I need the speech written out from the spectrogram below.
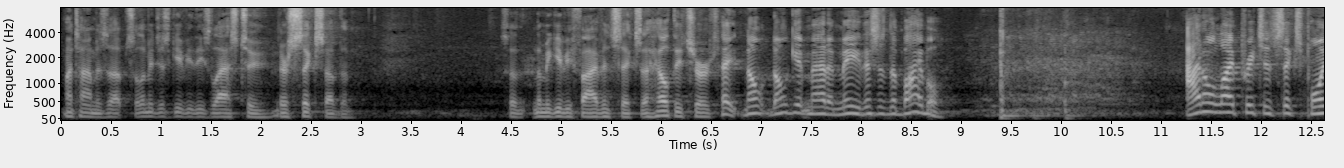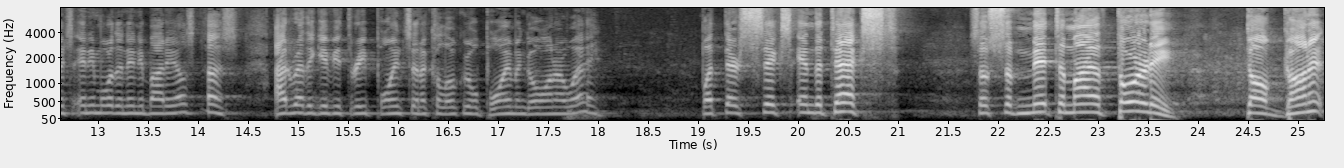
my time is up, so let me just give you these last two. There's six of them. So let me give you five and six. A healthy church. Hey, don't, don't get mad at me. This is the Bible. I don't like preaching six points any more than anybody else does. I'd rather give you three points in a colloquial poem and go on our way. But there's six in the text. So submit to my authority. Doggone it.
